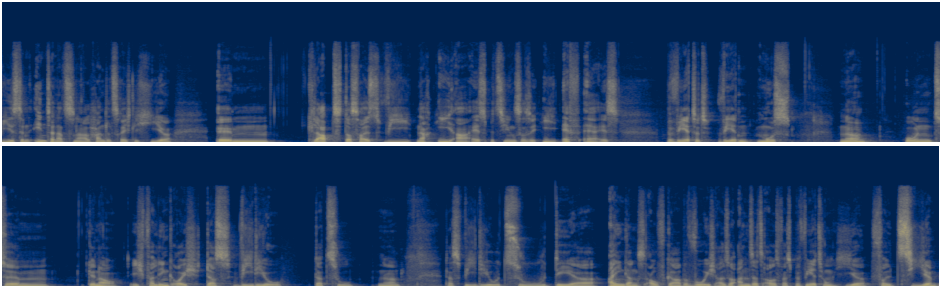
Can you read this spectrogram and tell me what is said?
wie es denn international handelsrechtlich hier ähm, klappt. Das heißt, wie nach IAS bzw. IFRS bewertet werden muss. Ne? Und ähm, genau, ich verlinke euch das Video dazu. Ne? Das Video zu der Eingangsaufgabe, wo ich also Ansatzausweisbewertung hier vollziehe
